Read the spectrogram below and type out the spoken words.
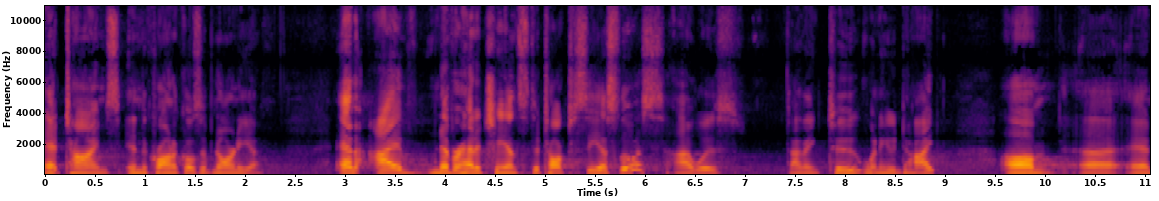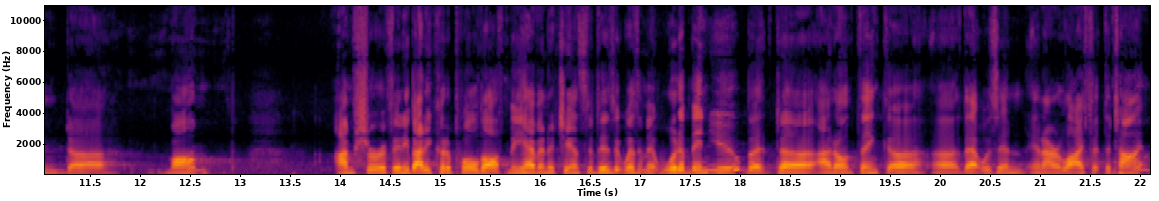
at times in the Chronicles of Narnia. And I've never had a chance to talk to C.S. Lewis. I was, I think, two when he died. Um, uh, and uh, mom, I'm sure if anybody could have pulled off me having a chance to visit with him, it would have been you, but uh, I don't think uh, uh, that was in, in our life at the time.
